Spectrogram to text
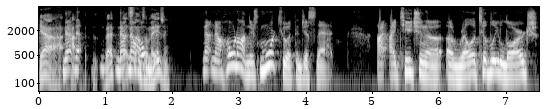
Yeah, Now- I- that, that sounds hold- amazing. Now, now hold on. There's more to it than just that. I, I teach in a, a relatively large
